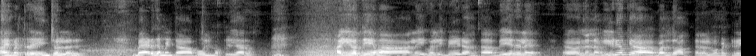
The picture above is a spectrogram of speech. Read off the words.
ಹಾಯ್ ಭಟ್ರೆ, ಏನ್ ಬೇಡ ಕಮೆಂಟಾ ಬೋಲಿ ಮಕ್ಕಳು ಯಾರು? ಅಯ್ಯೋ ದೇವ, ಲೈವಲ್ಲಿ ಬೇಡ ಅಂತ ಬೇರೆ ನನ್ನ ವಿಡಿಯೋಕ್ಕೆ ಬಂದು ಹಾಕ್ತಾರಲ್ವ ಭಟ್ರೆ,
